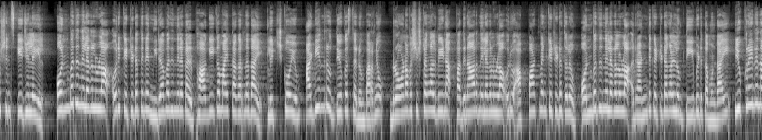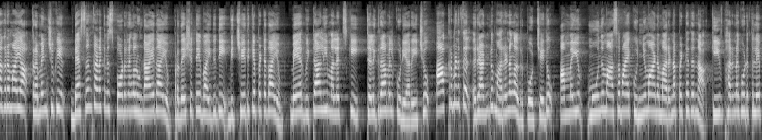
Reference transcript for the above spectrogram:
സ്വിയാട്ടോഷിൻസ്കി ജില്ലയിൽ ഒൻപത് നിലകളുള്ള ഒരു കെട്ടിടത്തിന്റെ നിരവധി നിലകൾ ഭാഗികമായി തകർന്നതായി ക്ലിച്ച്കോയും അടിയന്തര ഉദ്യോഗസ്ഥനും പറഞ്ഞു. ഡ്രോൺ അവശിഷ്ടങ്ങൾ വീണ പതിനാറ് നിലകളുള്ള ഒരു അപ്പാർട്ട്മെന്റ് കെട്ടിടത്തിലും ഒൻപത് നിലകളുള്ള രണ്ട് കെട്ടിടങ്ങളിലും തീപിടുത്തമുണ്ടായി. യുക്രൈന്റെ നഗരമായ ക്രമെൻചുകിൽ ഡസൺ കണക്കിന് സ്ഫോടനങ്ങൾ ഉണ്ടായതായും പ്രദേശത്തെ വൈദ്യുതി വിച്ഛേദിക്കപ്പെട്ടതായും മേയർ വിറ്റാലി മലറ്റ്സ്കി ടെലിഗ്രാമിൽ കൂടി അറിയിച്ചു. ആക്രമണത്തിൽ രണ്ടു മരണങ്ങൾ റിപ്പോർട്ട് ചെയ്തു. അമ്മയും മൂന്ന് മാസമായ കുഞ്ഞുമാണ് മരണപ്പെട്ടതെന്ന് കീവ് ഭരണകൂടത്തിലെ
